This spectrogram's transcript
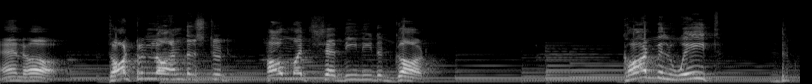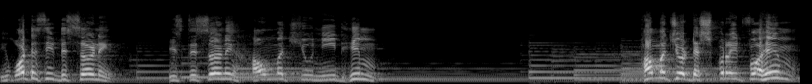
And her daughter in law understood how much she needed God. God will wait. What is He discerning? He's discerning how much you need Him, how much you're desperate for Him,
